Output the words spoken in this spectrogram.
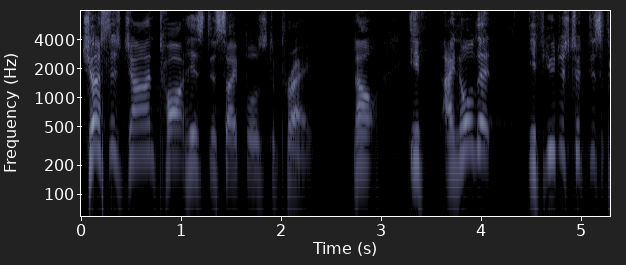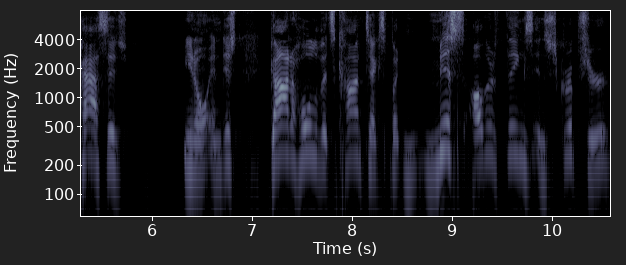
Just as John taught his disciples to pray. Now, if I know that if you just took this passage you know, and just got a hold of its context, but missed other things in Scripture.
